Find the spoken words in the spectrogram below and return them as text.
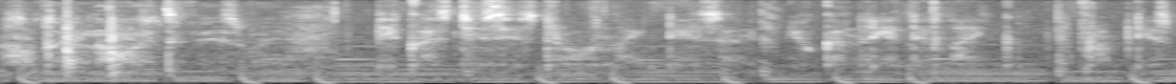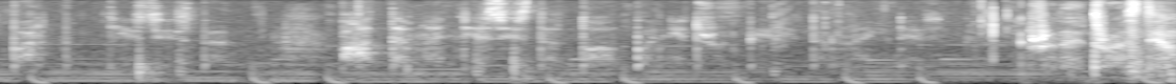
How do you know it's this way? Because this is drawn like this and you can read it like from this part. This is the bottom and this is the top and it should be written like this. Should I trust you?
